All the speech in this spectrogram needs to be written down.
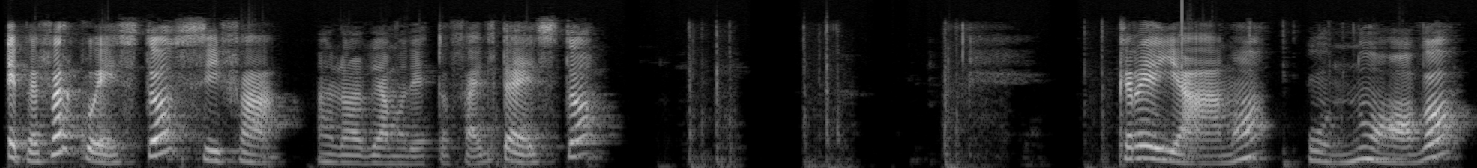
E per far questo si fa, allora abbiamo detto file testo, creiamo un nuovo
